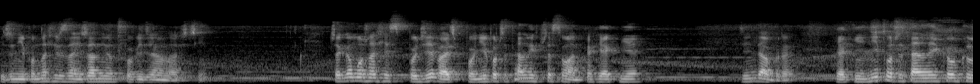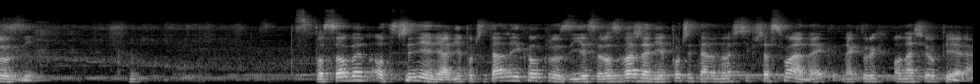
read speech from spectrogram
i że nie ponosisz za nie żadnej odpowiedzialności. Czego można się spodziewać po niepoczytalnych przesłankach, jak nie... Dzień dobry. Jak nie niepoczytalnej konkluzji. Sposobem odczynienia niepoczytalnej konkluzji jest rozważenie poczytalności przesłanek, na których ona się opiera.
